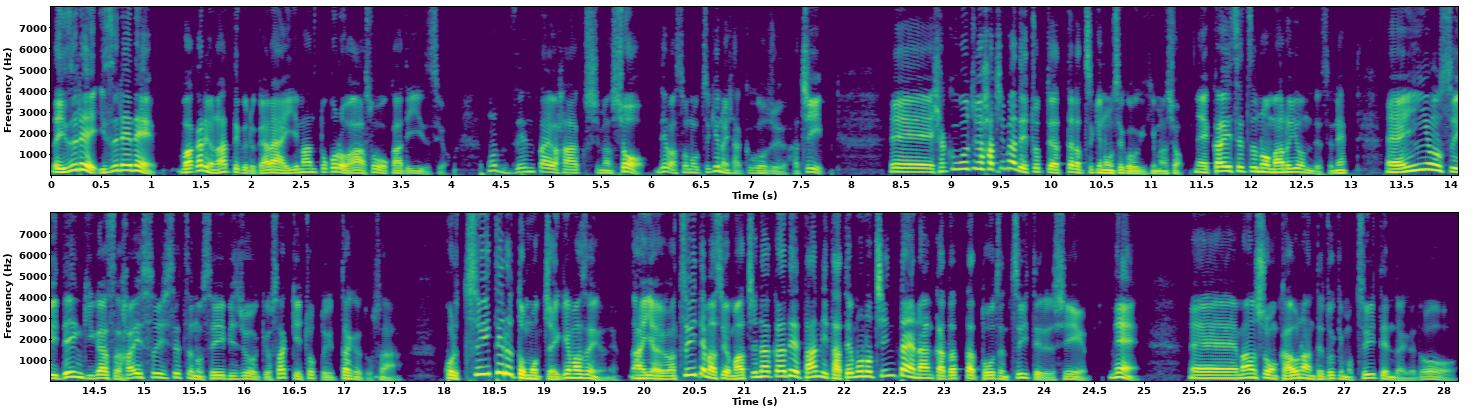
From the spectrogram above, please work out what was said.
でいずれいずれね分かるようになってくるから今のところはそうかでいいですよ。まず全体を把握しましょう。ではその次の158えー、158までちょっとやったら次のおせごいきましょう、えー、解説の丸4ですね、えー、飲用水電気ガス排水施設の整備状況。さっきちょっと言ったけどさこれついてると思っちゃいけませんよね。あいやついてますよ。街中で単に建物賃貸なんかだったら当然ついてるしね。えー、マンション買うなんて時もついてんだけど、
